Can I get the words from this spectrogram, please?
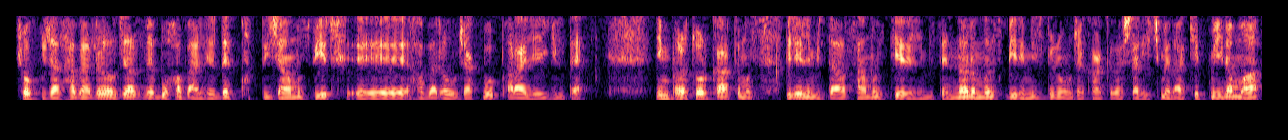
çok güzel haberler alacağız ve bu haberleri de kutlayacağımız bir e, haber olacak bu parayla ilgili de. İmparator kartımız. Bir elimizde asamız, diğer elimizde narımız. Birimiz bin olacak arkadaşlar. Hiç merak etmeyin ama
